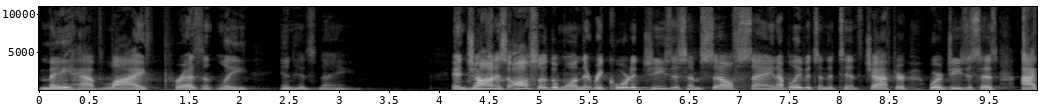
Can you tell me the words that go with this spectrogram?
may have life presently in his name. And John is also the one that recorded Jesus himself saying, I believe it's in the 10th chapter, where Jesus says, I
